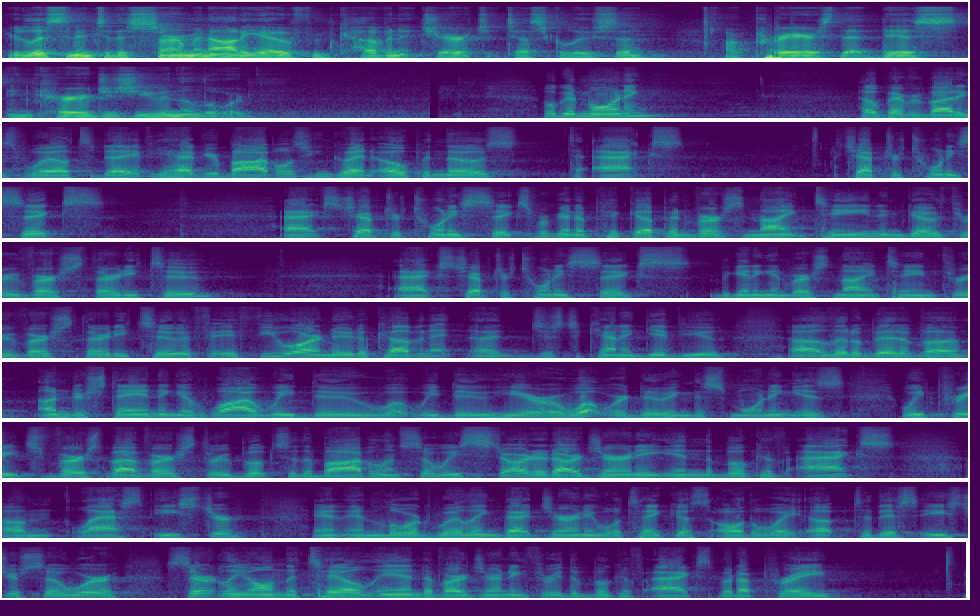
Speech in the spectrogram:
You're listening to the sermon audio from Covenant Church at Tuscaloosa. Our prayer is that this encourages you in the Lord. Well, good morning. Hope everybody's well today. If you have your Bibles, you can go ahead and open those to Acts chapter 26. Acts chapter 26, we're going to pick up in verse 19 and go through verse 32. Acts chapter 26, beginning in verse 19 through verse 32. If, if you are new to covenant, uh, just to kind of give you a little bit of a understanding of why we do what we do here or what we're doing this morning, is we preach verse by verse through books of the Bible. And so we started our journey in the book of Acts um, last Easter. And, and Lord willing, that journey will take us all the way up to this Easter. So we're certainly on the tail end of our journey through the book of Acts, but I pray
